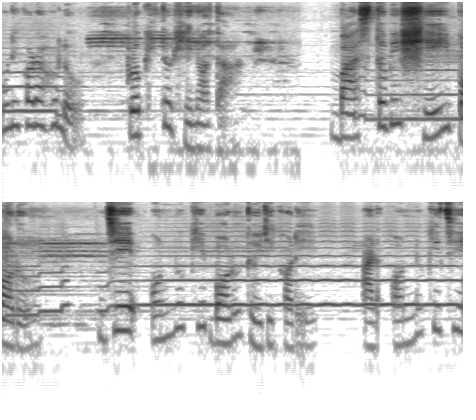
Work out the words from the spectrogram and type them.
মনে করা হলো প্রকৃত হীনতা। বাস্তবে সেই বড় যে অন্যকে বড় তৈরি করে আর অন্যকে যে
